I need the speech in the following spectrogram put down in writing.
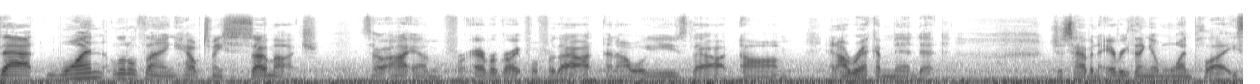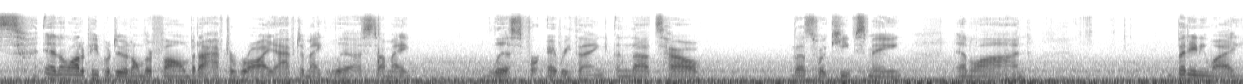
that one little thing helped me so much. So I am forever grateful for that, and I will use that, um, and I recommend it. Just having everything in one place, and a lot of people do it on their phone, but I have to write. I have to make lists. I make lists for everything, and that's how. That's what keeps me in line. But anyway,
